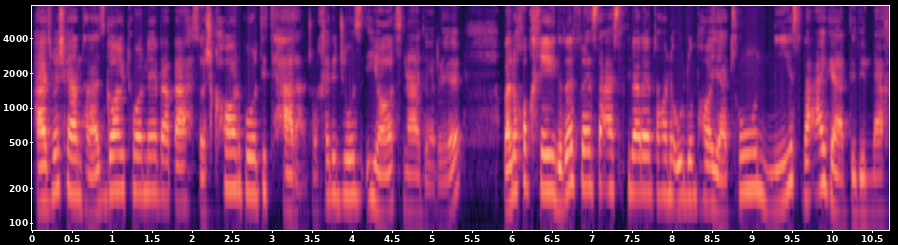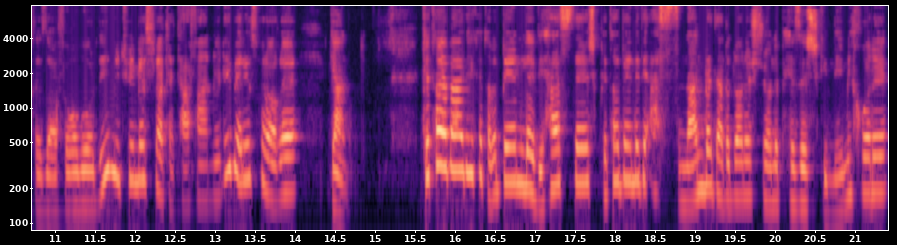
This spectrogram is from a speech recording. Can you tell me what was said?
حجمش کمتر از گایتونه و بحثاش کاربردی ترن چون خیلی جزئیات نداره. ولی خب خیلی رفرنس اصلی برای امتحان علوم پایتون نیست و اگر دیدین وقت اضافه آوردین می‌تونین به صورت تفننی برین سراغ گنونگ کتاب بعدی کتاب بن لوی هستش. کتاب بن لوی اصلا به درد دانشجویان پزشکی نمی‌خوره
